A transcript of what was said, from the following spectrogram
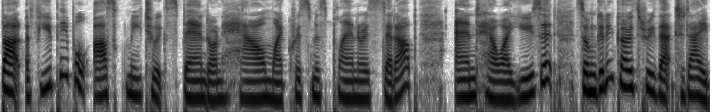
But a few people asked me to expand on how my Christmas planner is set up and how I use it. So I'm going to go through that today.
